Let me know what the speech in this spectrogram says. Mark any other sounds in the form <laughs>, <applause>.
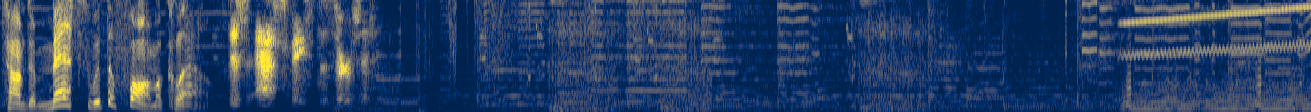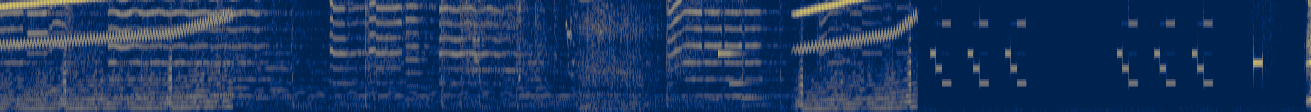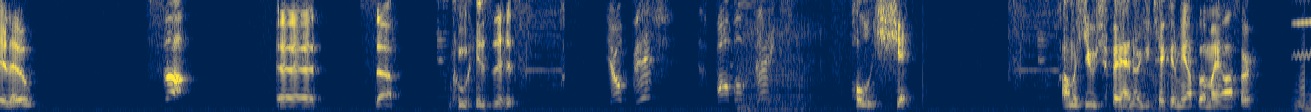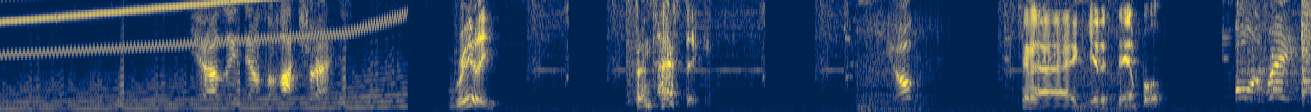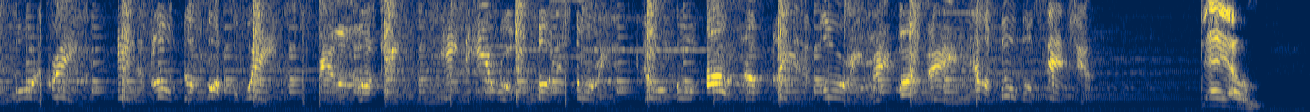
Time to mess with the farmer clown. This ass face deserves it. Hello? Sup? Uh, sup? <laughs> Who is this? Yo, bitch, it's Bobo Jakes. Holy shit. I'm a huge fan. Are you taking me up on my offer? Yeah, I laid down some hot tracks. Really? Fantastic. Yup. Can I get a sample?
